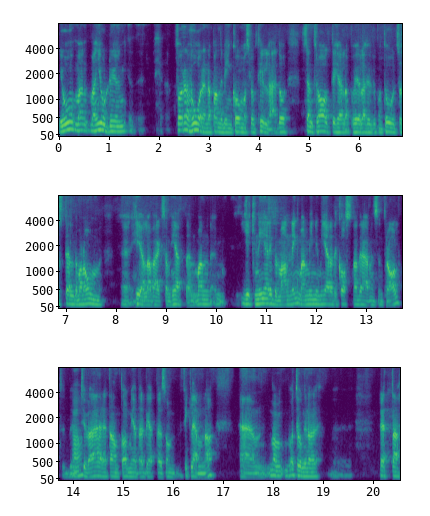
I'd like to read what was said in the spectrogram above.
jo, man, man gjorde ju en, Förra våren när pandemin kom och slog till här, då centralt i hela, på hela huvudkontoret så ställde man om eh, hela verksamheten. Man gick ner i bemanning, man minimerade kostnader även centralt. Ja. Tyvärr ett antal medarbetare som fick lämna. Eh, man var tvungen att rätta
